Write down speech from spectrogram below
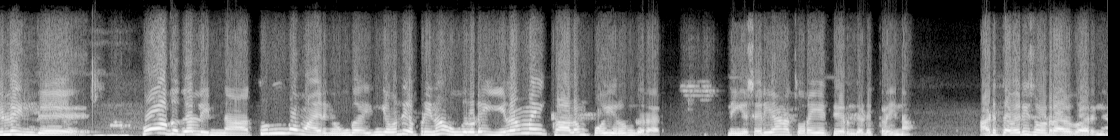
இழிந்து போகுதல் இன்னா துன்பம் ஆயிருங்க. உங்க இங்க வந்து எப்படின்னா உங்களுடைய இளமை காலம் போயிருங்கிறார். நீங்க சரியான துறையை தேர்ந்தெடுக்கலைன்னா. அடுத்த வரி சொல்றாரு பாருங்க.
